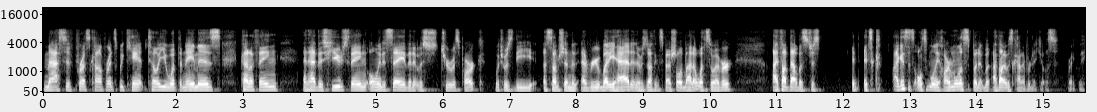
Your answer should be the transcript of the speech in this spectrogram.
massive press conference we can't tell you what the name is kind of thing and had this huge thing only to say that it was Truist Park which was the assumption that everybody had and there was nothing special about it whatsoever I thought that was just it, it's I guess it's ultimately harmless but it, I thought it was kind of ridiculous frankly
